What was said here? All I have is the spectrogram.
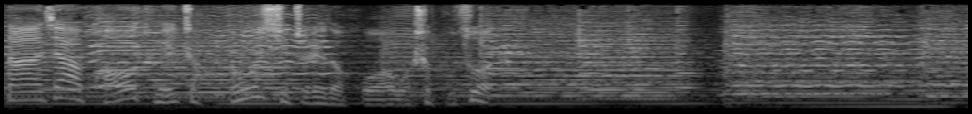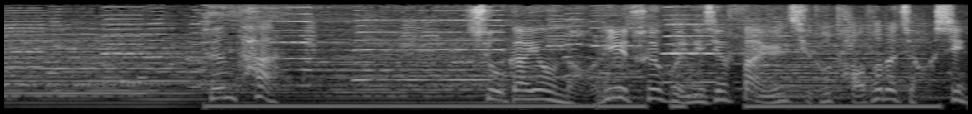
打架、跑腿、找东西之类的活，我是不做的。侦探就该用脑力摧毁那些犯人企图逃脱的侥幸，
